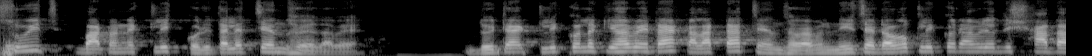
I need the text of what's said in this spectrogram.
সুইচ বাটনে ক্লিক করি তাহলে চেঞ্জ হয়ে যাবে। দুইটা ক্লিক করলে কি হবে? এটা কালারটা চেঞ্জ হবে। আমি নিচে ডবল ক্লিক করে আমি যদি সাদা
